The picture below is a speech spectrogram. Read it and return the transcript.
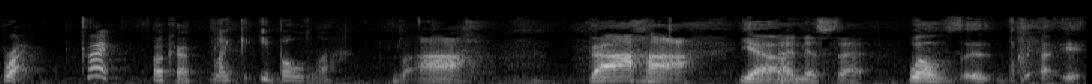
Right. Right. Okay. Like Ebola. Ah. Ah. Yeah. I missed that. Well, uh, it,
